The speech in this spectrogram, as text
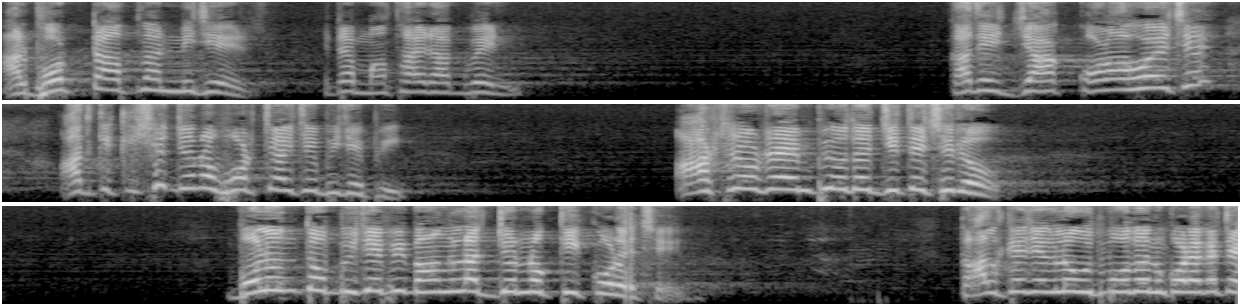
আর ভোটটা আপনার নিজের, এটা মাথায় রাখবেন। কাজে যা করা হয়েছে, আজকে কিসের জন্য ভোট চাইছে বিজেপি? আঠেরোটা এমপি ওদের জিতেছিল। বলুন তো বিজেপি বাংলার জন্য কি করেছে? কালকে যেগুলো উদ্বোধন করে গেছে,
